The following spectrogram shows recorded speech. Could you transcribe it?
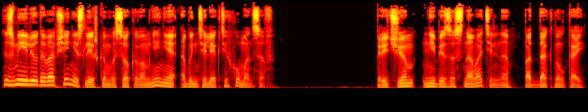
Змеелюды вообще не слишком высокого мнения об интеллекте хуманцев. «Причем не безосновательно», — поддакнул Кай.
